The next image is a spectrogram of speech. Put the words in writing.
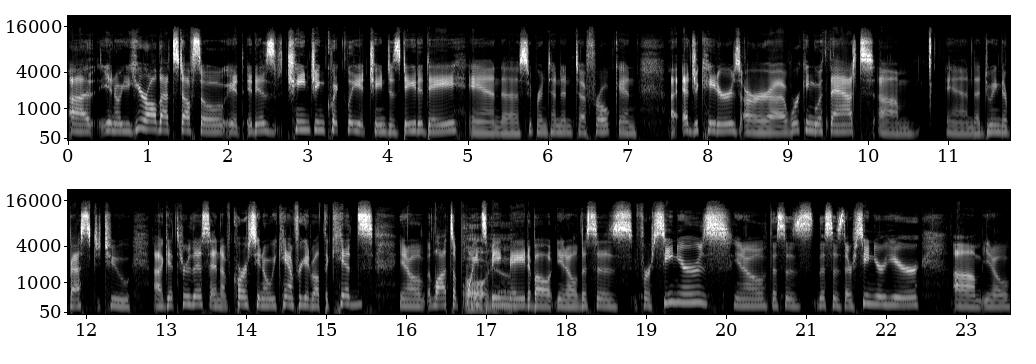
uh, you know you hear all that stuff. So it, it is changing quickly. It changes day to day, and Superintendent Froke and educators are working with that. Um, and uh, doing their best to uh, get through this. And of course, you know, we can't forget about the kids. You know, lots of points oh, being yeah. made about, you know, this is for seniors. You know, this is this is their senior year. Um, you know,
